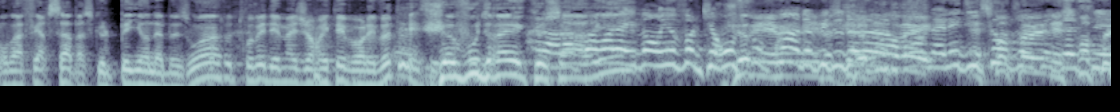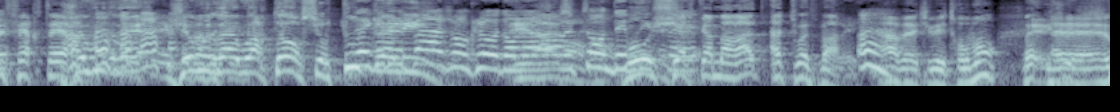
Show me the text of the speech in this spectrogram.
on va faire ça parce que le pays en a besoin. Il faut trouver des majorités pour les voter. Je voudrais que ça arrive. Voilà, Yvan Rioufol qui ronge son frein depuis tout à l'heure. On a l'édito de Jean-Claude Est-ce qu'on peut le faire taire Je voudrais, je voudrais avoir tort sur toute la ligne. pas, Jean-Claude, on a le temps de Mon cher camarade, à toi de parler. Ah ben tu es trop bon. Euh,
